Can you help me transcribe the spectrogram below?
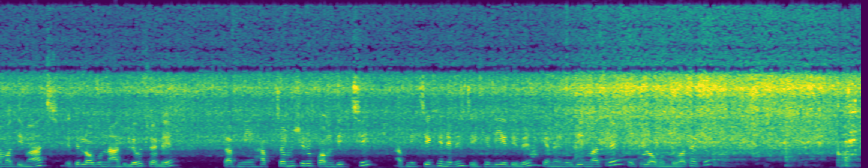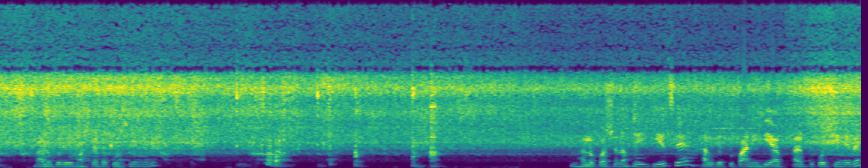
আমাদি মাছ, এতে লবণ না দিলেও চলে। তা আপনি হাফ চামচেরও কম দিচ্ছি। আপনি চেখে নেবেন, চেখে দিয়ে দেবেন। কেন নদীর মাছে একটু লবণ দেওয়া থাকে। ভালো করে মশলাটা কষিয়ে নেবেন। ভালো কষানো হয়ে গিয়েছে। হালকা একটু পানি দিয়ে আর একটু কষিয়ে নেবেন।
